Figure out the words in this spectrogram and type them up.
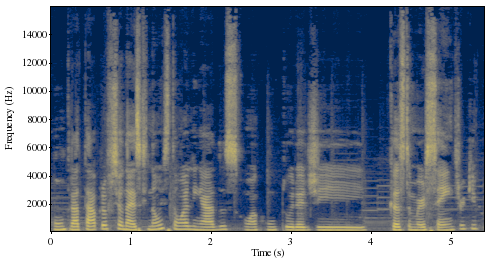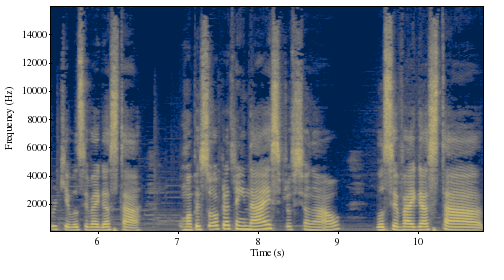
contratar profissionais que não estão alinhados com a cultura de customer centric, porque você vai gastar uma pessoa para treinar esse profissional, você vai gastar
